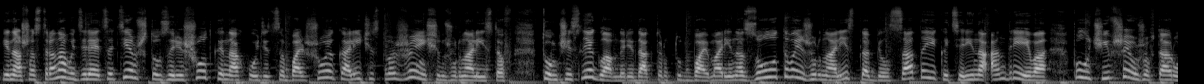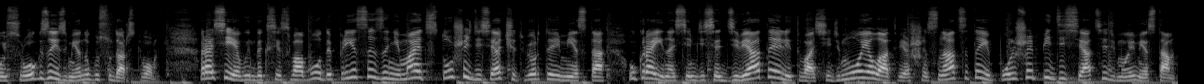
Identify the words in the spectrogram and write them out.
И наша страна выделяется тем, что за решеткой находится находится большое количество женщин-журналистов, в том числе главный редактор Тутбай Марина Золотова и журналистка Белсата Екатерина Андреева, получившая уже второй срок за измену государству. Россия в индексе свободы прессы занимает 164 место, Украина 79, Литва 7, Латвия 16 и Польша 57 место.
